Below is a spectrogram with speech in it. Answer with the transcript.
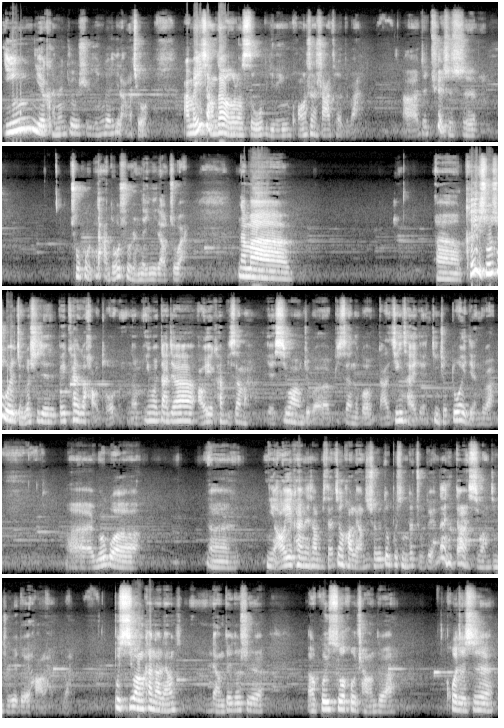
赢也可能就是赢个一两个球，啊，没想到俄罗斯五比零狂胜沙特，对吧？啊，这确实是出乎大多数人的意料之外。那么，呃，可以说是为整个世界杯开了个好头。那么，因为大家熬夜看比赛嘛，也希望这个比赛能够打得精彩一点，进球多一点，对吧？呃，如果，嗯，你熬夜看那场比赛，正好两支球队都不是你的主队，那你当然希望进球越多越好了，对吧？不希望看到两两队都是，呃，龟缩后场，对吧？或者是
